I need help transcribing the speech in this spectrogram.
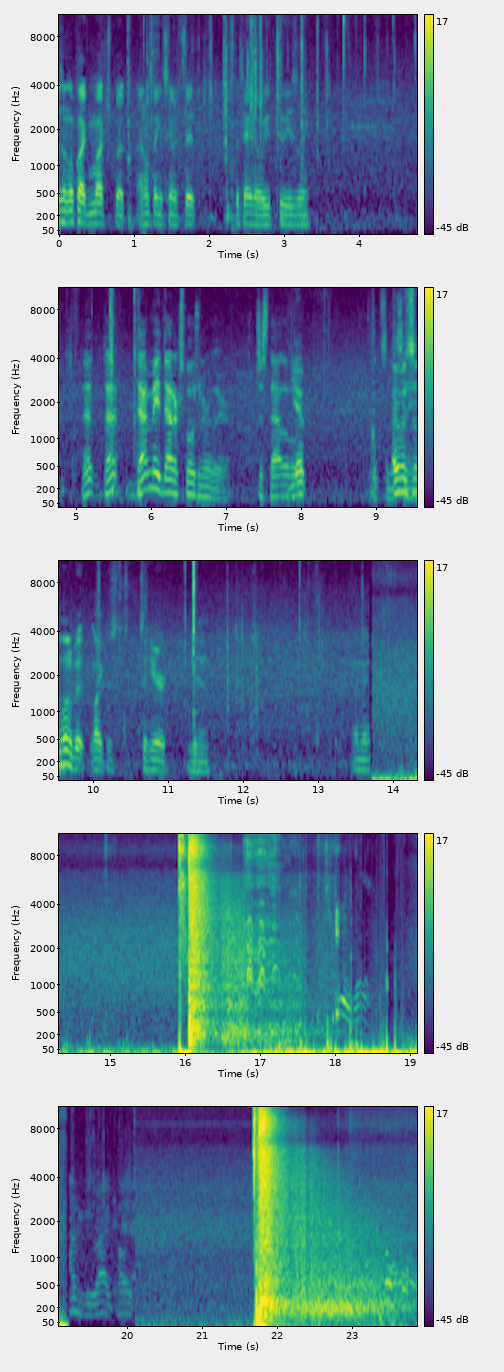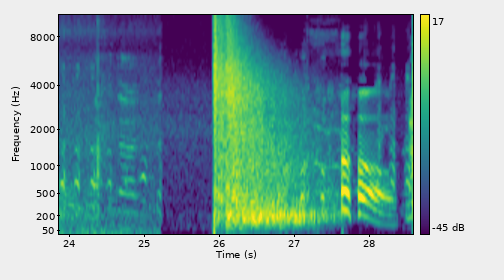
Doesn't look like much, but I don't think it's gonna fit potato too easily. That that that made that explosion earlier. Just that little. Yep. It was a little bit like to here, Yeah. and then. Oh! Not the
